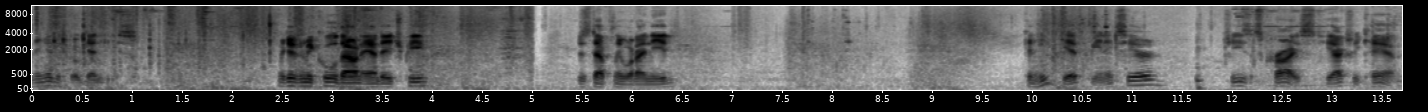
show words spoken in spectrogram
think I just go Genji's. It gives me cooldown and HP. which Is definitely what I need. Can he get Phoenix here? Jesus Christ, he actually can.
